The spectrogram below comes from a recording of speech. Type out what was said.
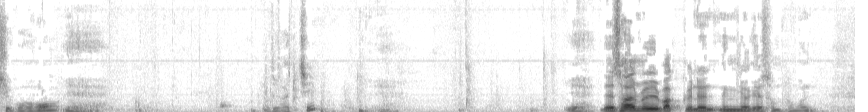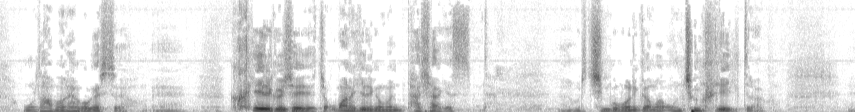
복귀하시고, 예. 어디 갔지? 예. 예. 내 삶을 바꾸는 능력의 선포문. 오늘도 한번 해보겠어요. 예. 크게 읽으셔야 돼요. 조그만하게 읽으면 다시 하겠습니다. 예, 우리 친구 보니까 막 엄청 크게 읽더라고. 예,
